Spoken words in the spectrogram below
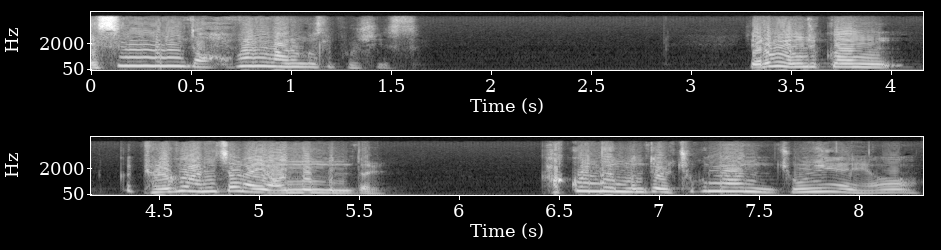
애쓰는 분이 너무 많은 것을 볼 수 있어요. 여러분 영주권 그 별거 아니잖아요. 얻는 분들. 갖고 있는 분들 조그만 종이에요.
